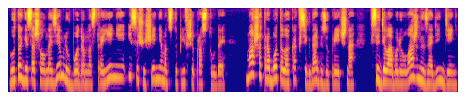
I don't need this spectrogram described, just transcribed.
В итоге сошел на землю в бодром настроении и с ощущением отступившей простуды – Маша отработала, как всегда, безупречно. Все дела были улажены за один день.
